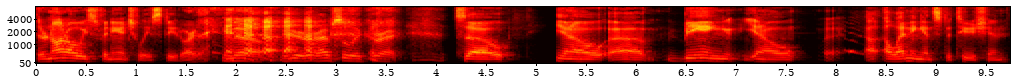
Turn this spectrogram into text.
They're not always financially astute, are they? No, you're absolutely correct. So, you know, uh, being, you know, a, a lending institution,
